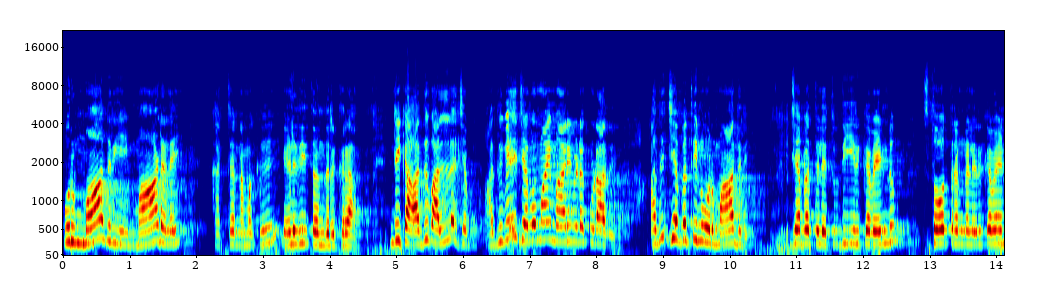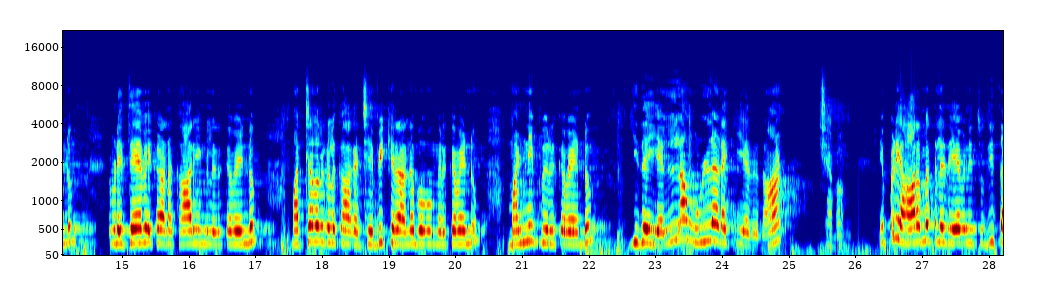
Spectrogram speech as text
ஒரு மாதிரியை மாடலை கர்த்தர் நமக்கு எழுதி தந்திருக்கிறார். இன்றைக்கு அது அல்ல ஜெபம். அதுவே ஜெபமாய் மாறிவிடக்கூடாது. அது ஜெபத்தின் ஒரு மாதிரி. ஜெபத்தில் துதி இருக்க வேண்டும் ஸ்தோத்திரங்கள் இருக்க வேண்டும் நம்முடைய தேவைக்கான காரியங்கள் இருக்க வேண்டும் மற்றவர்களுக்காக ஜெபிக்கிற அனுபவம் இருக்க வேண்டும் மன்னிப்பு இருக்க வேண்டும். இதை எல்லாம் உள்ளடக்கியது தான் ஜெபம். எப்படி ஆரம்பத்தில் தேவனை துதித்து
